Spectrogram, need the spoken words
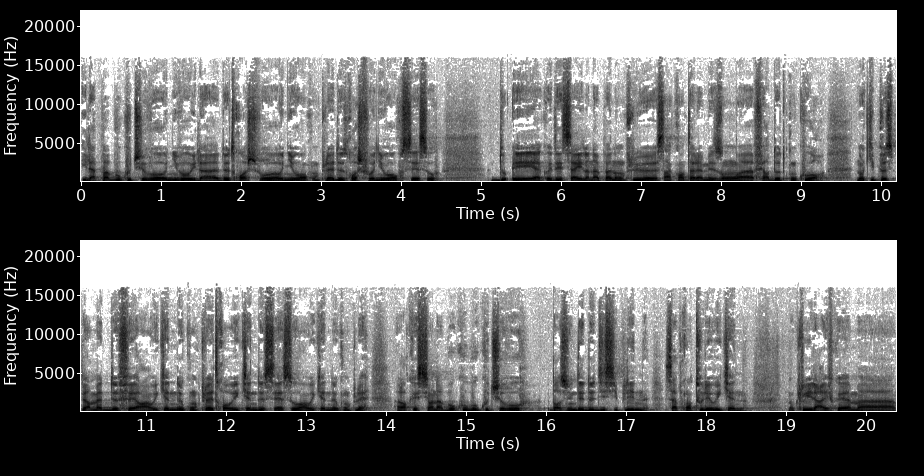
il a pas beaucoup de chevaux au niveau il a deux trois chevaux au niveau en complet deux trois chevaux au niveau en CSO et à côté de ça, il en a pas non plus 50 euh, à la maison à faire d'autres concours. Donc il peut se permettre de faire un week-end de complet, trois week-ends de CSO, un week-end de complet. Alors que si on a beaucoup beaucoup de chevaux dans une des deux disciplines, ça prend tous les week-ends. Donc lui, il arrive quand même à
